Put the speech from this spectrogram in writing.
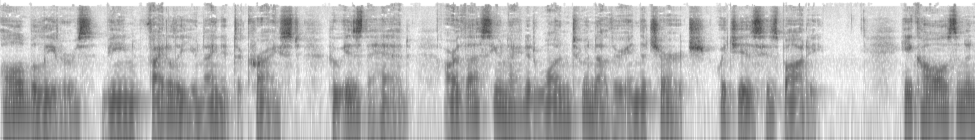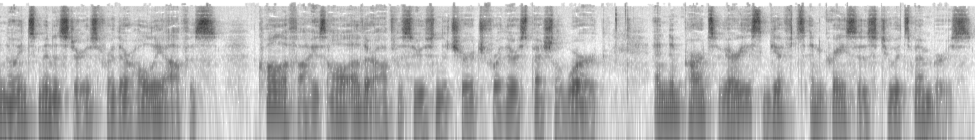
all believers, being vitally united to Christ, who is the head, are thus united one to another in the church, which is his body. He calls and anoints ministers for their holy office, qualifies all other officers in the church for their special work, and imparts various gifts and graces to its members.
